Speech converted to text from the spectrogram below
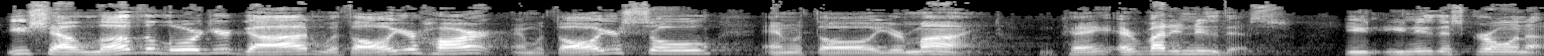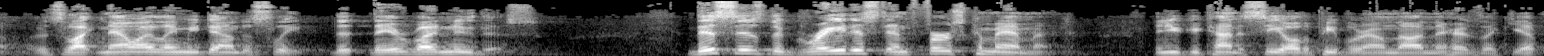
You shall love the Lord your God with all your heart, and with all your soul, and with all your mind. Okay? Everybody knew this. You, you knew this growing up. It's like now I lay me down to sleep. They, Everybody knew this. This is the greatest and first commandment. And you could kind of see all the people around nodding their heads, like, yep,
